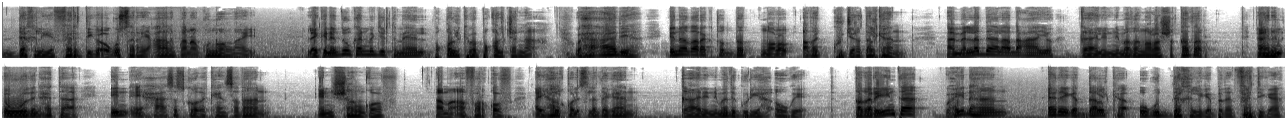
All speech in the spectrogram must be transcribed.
dakhliga fardiga ugu sarreeya caalamkan aan ku noolnahay. Laakiin adduunkan ma jirto meel boqolkiiba boqol janno ah. Waxaa caadi ah inaad aragto dad nolol adag ku jira dalkan ama la daalaadhacayo qaalinimada nolosha qatar aanan awoodin xitaa in ay xaasaskooda keensadaan in shan qof ama afar qof ay hal qol isla degaan qaalinimada guryaha awgeed qadariyiinta waxay dhahaan ereyga dalka ugu dakhliga badan fardiga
